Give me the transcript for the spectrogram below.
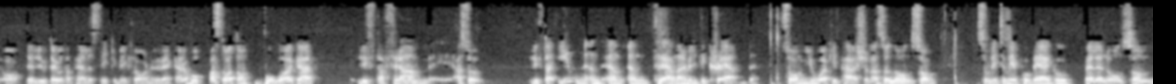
ja, det lutar ju åt att Pelle Sticker blir klar nu i veckan. Jag hoppas då att de vågar lyfta fram, alltså lyfta in en, en, en tränare med lite cred. Som Joakim Persson. Alltså någon som, som lite mer på väg upp eller någon som,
